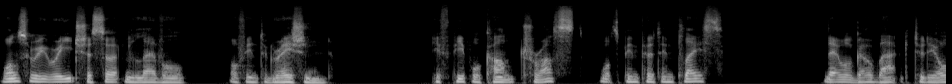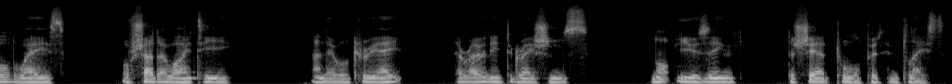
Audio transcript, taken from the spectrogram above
Once we reach a certain level of integration, if people can't trust what's been put in place, they will go back to the old ways of shadow IT and they will create their own integrations, not using the shared tool put in place.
